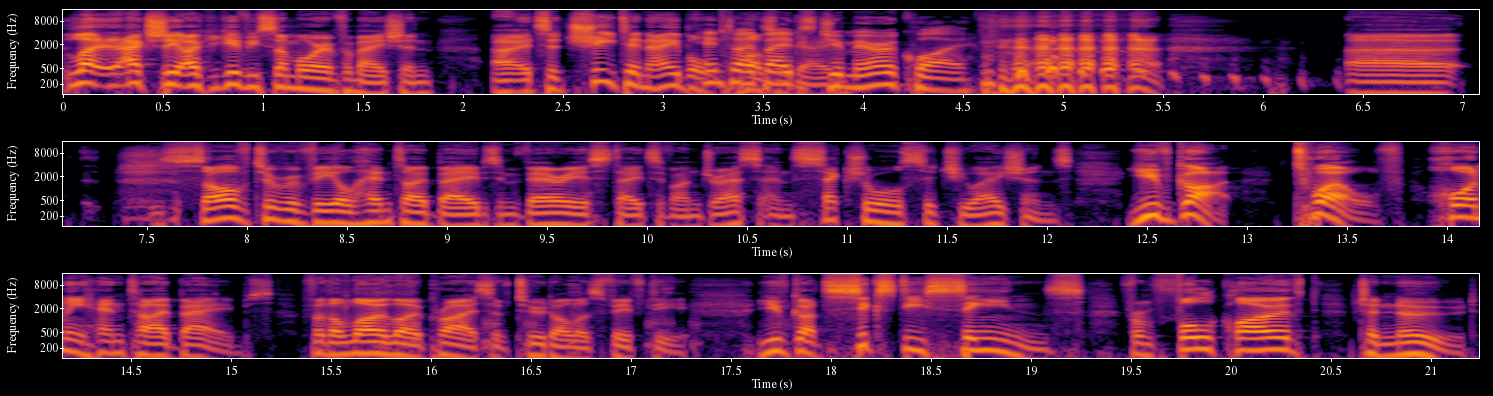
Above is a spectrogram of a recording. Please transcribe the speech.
like, actually, I could give you some more information. Uh, it's a cheat-enabled Hentai puzzle Babes game. Jamiroquai. uh, solved to reveal hentai babes in various states of undress and sexual situations. You've got 12 horny hentai babes for the low, low price of $2.50. You've got 60 scenes from full clothed to nude.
